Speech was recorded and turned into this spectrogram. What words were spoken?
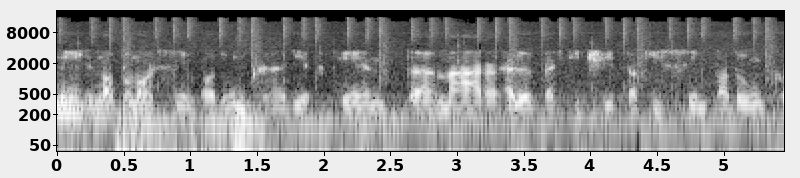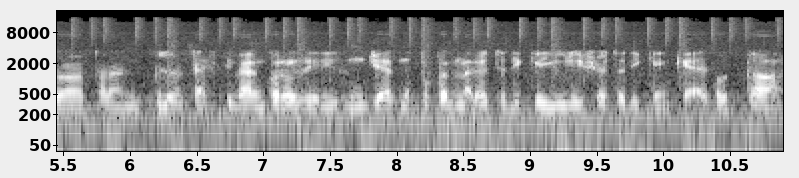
négy nap a nagy színpadunk egyébként már már előbb egy kicsit a kis színpadunk, a, talán külön fesztiválunk, a Rosérizmunk Jazz napok, az már 5-én, július 5-én kezd. Ott a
